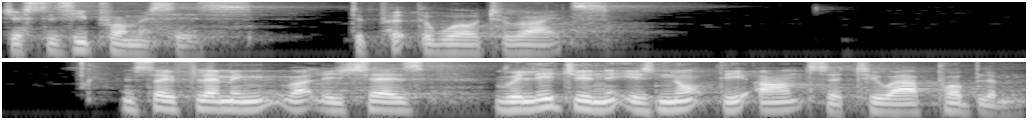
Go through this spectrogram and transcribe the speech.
just as he promises to put the world to rights. And so Fleming Rutledge says religion is not the answer to our problem.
